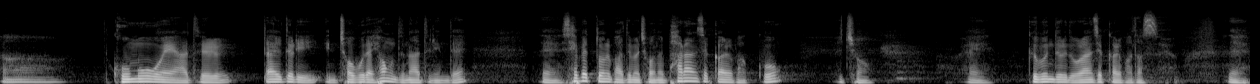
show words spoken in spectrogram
어, 고모의 아들, 딸들이 저보다 형 누나들인데, 네, 세뱃돈을 받으면 저는 파란 색깔을 받고, 그렇죠. 네, 그분들은 노란 색깔을 받았어요. 네.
